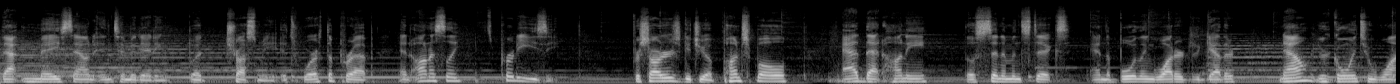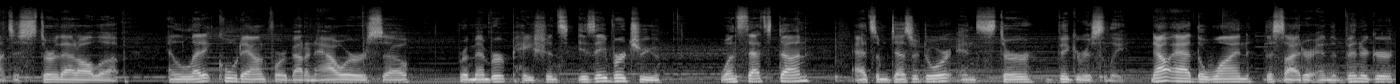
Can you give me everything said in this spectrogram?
that may sound intimidating, but trust me, it's worth the prep, and honestly, it's pretty easy. For starters, get you a punch bowl, add that honey, those cinnamon sticks, and the boiling water together. Now you're going to want to stir that all up and let it cool down for about an hour or so. Remember, patience is a virtue. Once that's done, add some Desert Door and stir vigorously. Now add the wine, the cider, and the vinegar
